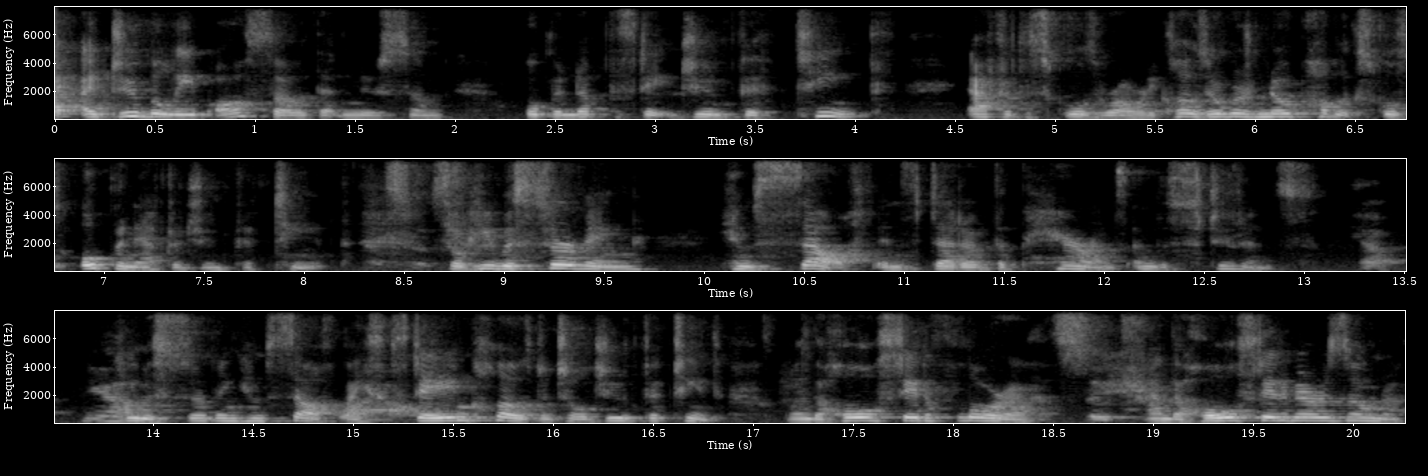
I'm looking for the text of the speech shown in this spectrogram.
I, I do believe also that Newsom opened up the state June 15th after the schools were already closed. There were no public schools open after June 15th. That's So he was serving himself instead of the parents and the students. yeah. He was serving himself by staying closed until June 15th, when the whole state of Florida so and the whole state of Arizona,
